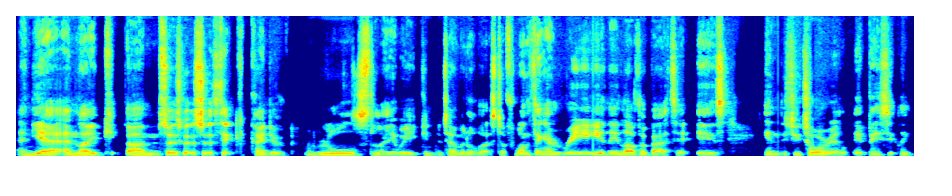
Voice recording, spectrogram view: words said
and yeah, and like um, so it's got this sort of thick kind of rules layer where you can determine all that stuff. One thing I really love about it is in the tutorial, it basically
